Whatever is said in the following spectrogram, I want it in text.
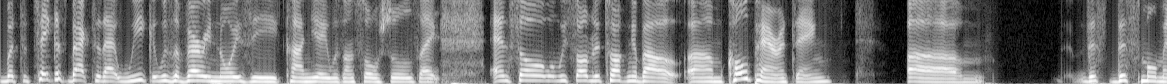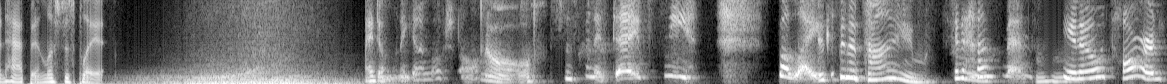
But to take us back to that week, it was a very noisy. Kanye was on socials, like, and so when we started talking about um, co-parenting, um, this this moment happened. Let's just play it. I don't want to get emotional. No. It's just been a day for me. But like it's been a time. it has been. Mhm. You know, it's hard.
